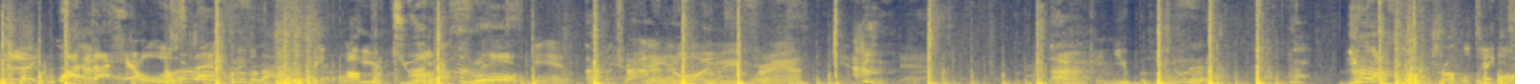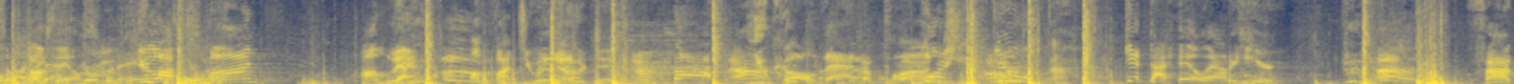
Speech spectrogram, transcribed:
Hey, What the I'll here. put you on the floor. You trying to annoy me, friend? Can you believe that? You want to start trouble? Take it someplace else. You lost your mind? I'm leaving. I'll fight you another day. You call that a punch? What are you doing? Get the hell out of here. Fat.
